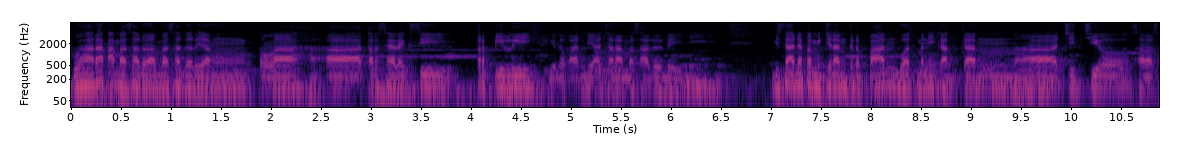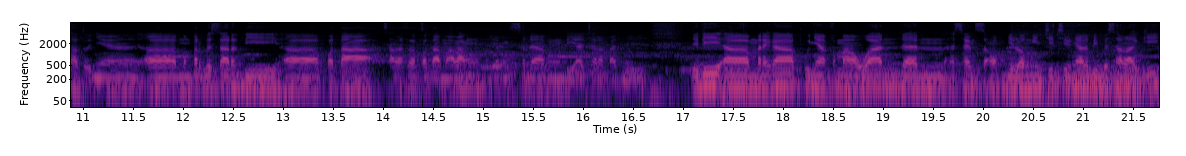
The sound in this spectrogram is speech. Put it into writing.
Gua harap ambassador-ambassador yang telah uh, terseleksi terpilih gitu kan di acara Ambassador Day ini bisa ada pemikiran ke depan buat meningkatkan uh, cicil salah satunya uh, memperbesar di uh, kota salah satu kota Malang yang sedang diacarakan ini. Jadi uh, mereka punya kemauan dan sense of belonging cicilnya lebih besar lagi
